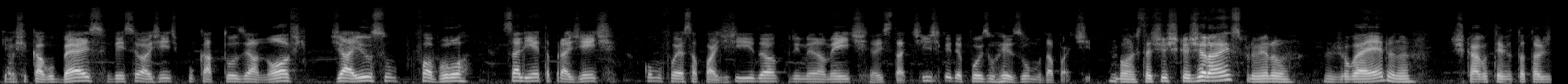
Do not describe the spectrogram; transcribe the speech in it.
que é o Chicago Bears, venceu a gente por 14 a 9. Jailson, por favor, salienta pra gente como foi essa partida, primeiramente a estatística e depois o resumo da partida. Bom, estatísticas gerais, primeiro jogo aéreo, né? Chicago teve um total de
